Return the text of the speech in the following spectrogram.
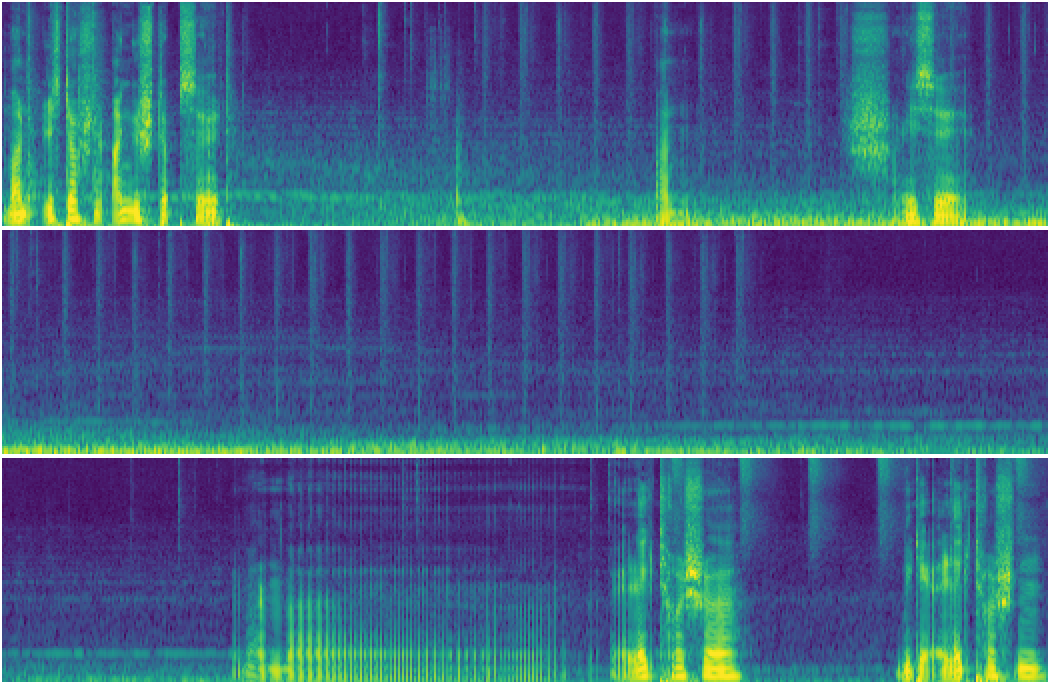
Man ist doch schon angestöpselt. Mann. Scheiße. Man, äh, elektrische mit der elektrischen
